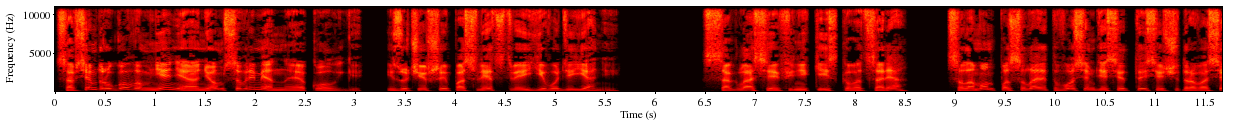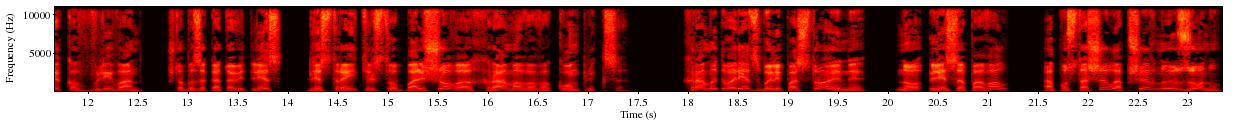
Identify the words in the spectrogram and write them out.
Совсем другого мнения о нем современные экологи, изучившие последствия его деяний. С согласия финикийского царя Соломон посылает 80 тысяч дровосеков в Ливан, чтобы заготовить лес для строительства большого храмового комплекса. Храм и дворец были построены, но лесоповал опустошил обширную зону,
